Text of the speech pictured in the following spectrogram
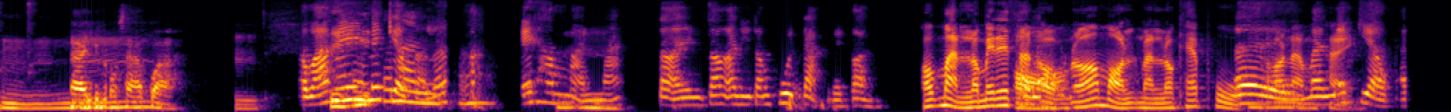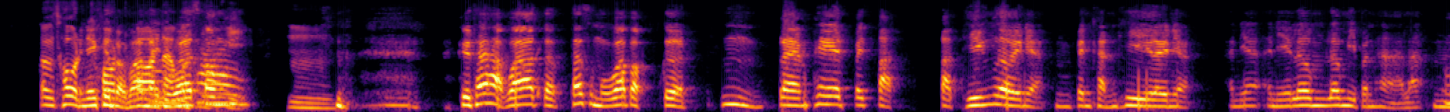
อืมอืมใช่รีบลงช้ากว่าแต่ว่าทีไม่นี้ไม่เกี่ยวกับเรื่องอืมไม่ทำหมันนะแต่อันนี้ต้องอันนี้ต้องพูดดักไว้ก่อนเพราะหมันเราไม่ได้ตัดอ๋อออกเนาะหมอนหมันเราแค่ผูกเออท่อนำมันไข่ไม่เกี่ยวกันเออโทษอันนี้คือแบบว่าหมายถึงว่าท่นำต้องใช่อืมคือถ้าหากว่าแต่ถ้าสมมุติว่าแบบเกิด อืม แปลงเพศไปตัดตัดทิ้งเลยเนี่ยมันเป็นขันทีเลยเนี่ย อันเนี้ย อันนี้เริ่มเริ่มมีปัญหาละอืมอื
